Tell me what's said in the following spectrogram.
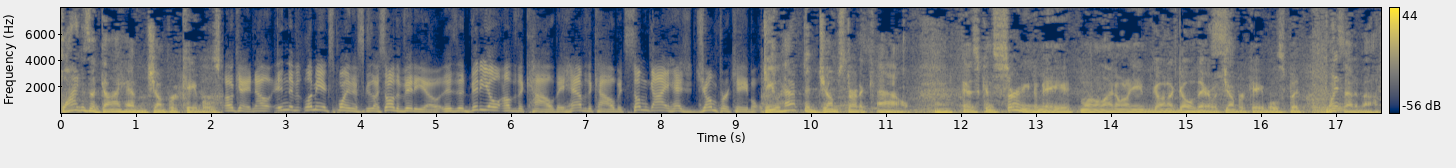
why does a guy have jumper cables? Okay, now in the let me explain this because I saw the video. There's a video of the cow. They have the cow, but some guy has jumper cables. Do you have to jumpstart a cow? It's concerning to me. Well, I don't even gonna go there with jumper cables, but what's that about?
